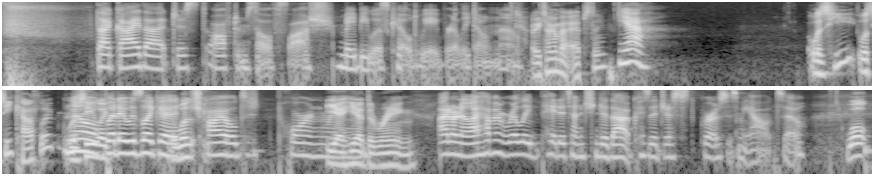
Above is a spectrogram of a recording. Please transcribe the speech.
that guy that just offed himself slash maybe was killed. We really don't know. Are you talking about Epstein? Yeah. Was he was he Catholic? Was no, he like but it was like a was- child porn. Yeah, he had the ring. I don't know. I haven't really paid attention to that because it just grosses me out. So Well,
